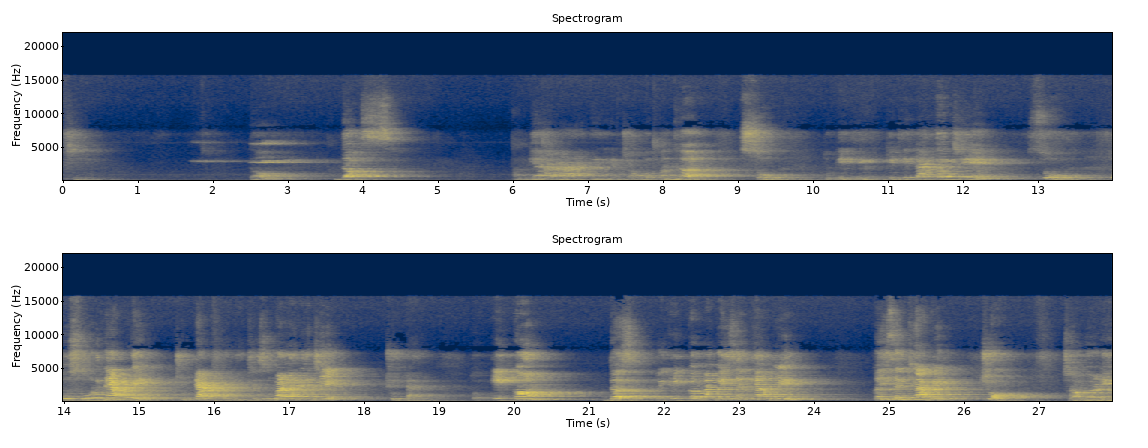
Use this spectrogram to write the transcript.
છે તો દસ અગિયાર બાર તેર ચૌદ પંદર સોળ તો કેટલી કેટલી કાતર છે સોળ તો સોળ ને આપણે છૂટા પાડવાના છે શું પાડવાના છે છૂટા તો એકમ દસ તો એકમમાં કઈ સંખ્યા આવે કઈ સંખ્યા આવે છ છગડે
